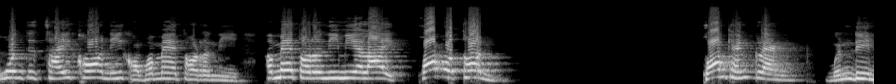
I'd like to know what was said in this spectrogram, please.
ควรจะใช้ข้อนี้ของพระแม่ธรณี พระแม่ธรณีมีอะไร ความอดทน ความแข็งแกร่งเหมือนดิน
